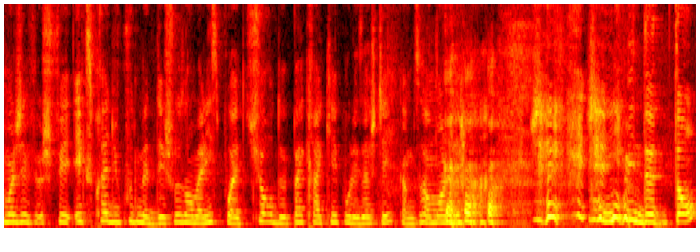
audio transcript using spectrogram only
Moi, j'ai- je fais exprès du coup de mettre des choses dans ma liste pour être sûre de pas craquer pour les acheter. Comme ça, au moins, j'ai- une limite de temps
